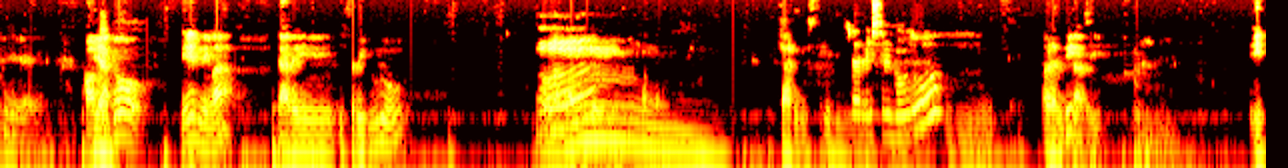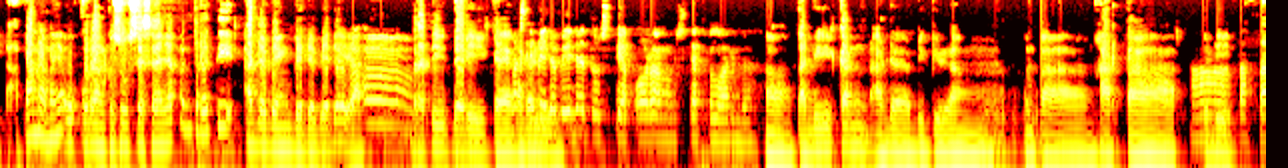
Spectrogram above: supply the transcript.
Iya. Kalau Iya. itu inilah cari istri dulu. Hmm. Cari istri dulu. Cari istri dulu. Hmm. Berarti- apa namanya ukuran kesuksesannya kan berarti ada yang beda-beda ya. Hmm. Berarti dari kayak Pasti ada beda-beda tuh setiap orang, setiap keluarga. Oh, tadi kan ada dibilang tentang harta. Ah, Jadi tahta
